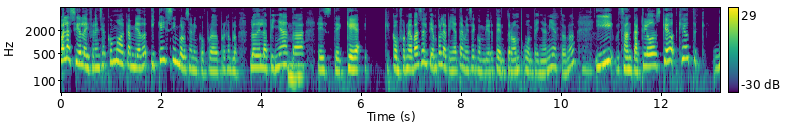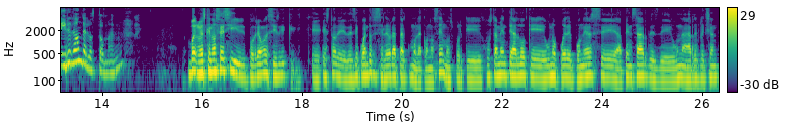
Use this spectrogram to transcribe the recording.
¿cuál ha sido la diferencia? ¿Cómo ha cambiado? ¿Y qué símbolos se han incorporado? Por ejemplo, lo de la piñata, este, que, que conforme avanza el tiempo, la piñata también se convierte en Trump o en Peña Nieto, ¿no? Y Santa Claus, ¿qué, qué otro- ¿y de dónde los toman? Bueno, es que no sé si podríamos decir que eh, esto de desde cuándo se celebra tal como la conocemos, porque justamente algo que uno puede ponerse a pensar desde una reflexión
